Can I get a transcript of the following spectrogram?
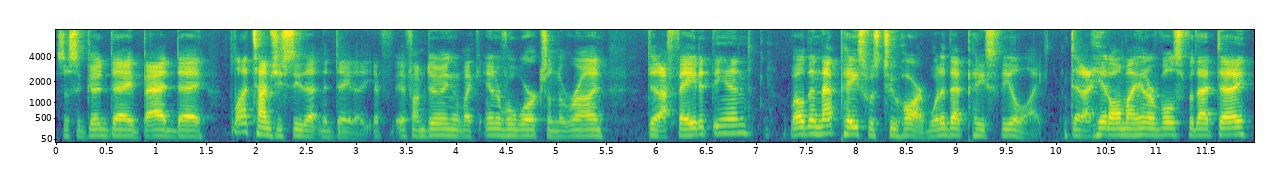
Is this a good day, bad day? A lot of times you see that in the data. If if I'm doing like interval works on the run, did I fade at the end? Well, then that pace was too hard. What did that pace feel like? Did I hit all my intervals for that day?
